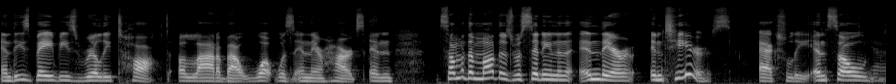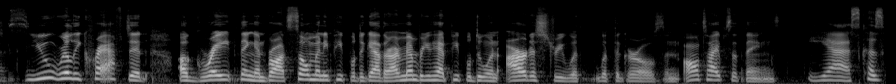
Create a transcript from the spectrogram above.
and these babies really talked a lot about what was in their hearts. And some of the mothers were sitting in, in there in tears actually. And so yes. you really crafted a great thing and brought so many people together. I remember you had people doing artistry with with the girls and all types of things. Yes, because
